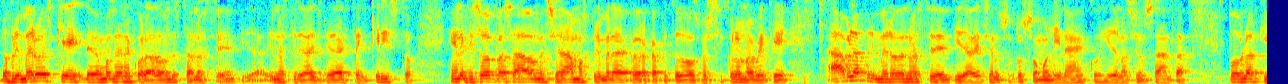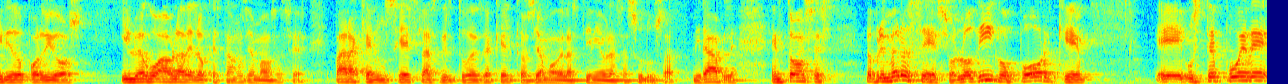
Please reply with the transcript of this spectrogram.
Lo primero es que debemos de recordar dónde está nuestra identidad y nuestra identidad está en Cristo. En el episodio pasado mencionamos 1 de Pedro capítulo 2 versículo 9 que habla primero de nuestra identidad, dice nosotros somos linaje escogido, nación santa, pueblo adquirido por Dios. Y luego habla de lo que estamos llamados a hacer, para que anunciéis las virtudes de aquel que os llamó de las tinieblas a su luz admirable. Entonces, lo primero es eso, lo digo porque eh, usted puede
